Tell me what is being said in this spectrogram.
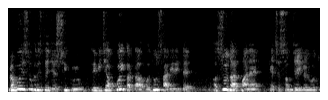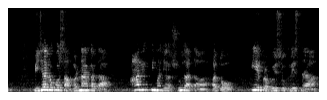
પ્રભુ ઈસુ ખ્રિસ્તે જે શીખ્યું તે બીજા કોઈ કરતાં વધુ સારી રીતે અશુદ્ધ આત્માને કે છે, સમજાઈ ગયું હતું. બીજા લોકો સાંભળના કરતા આ વ્યક્તિમાં જે અશુદ્ધ આત્મા હતો, એ પ્રભુ ઈસુ ખ્રિસ્તના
